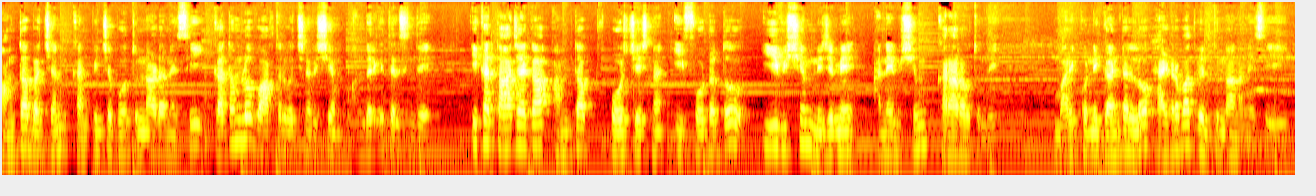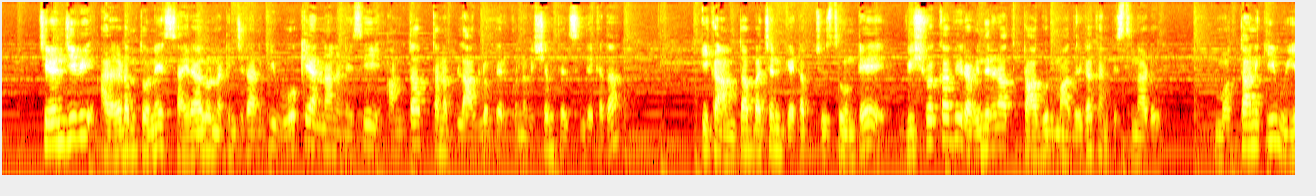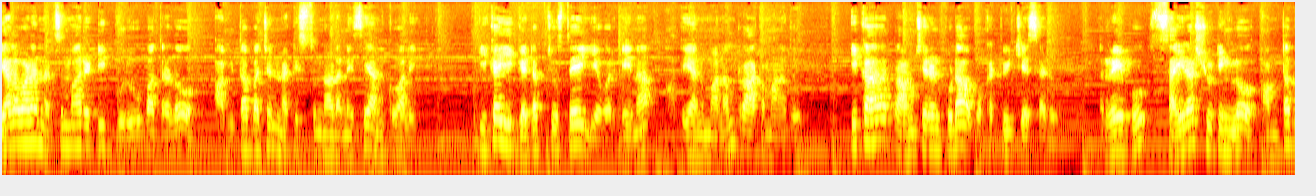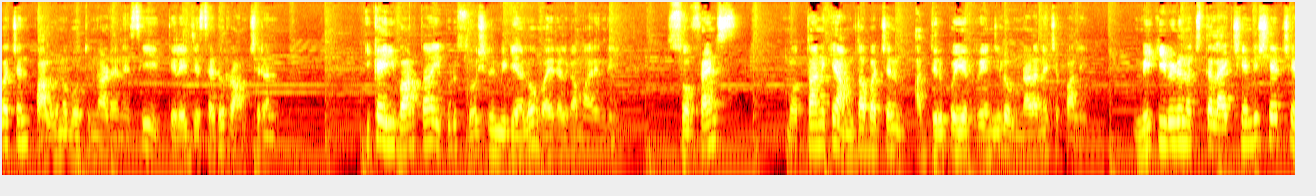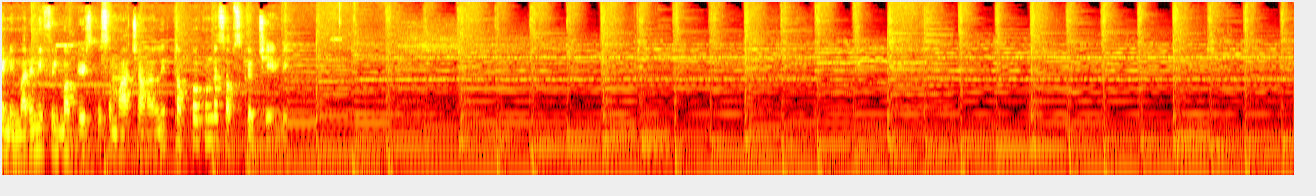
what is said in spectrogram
అమితాబ్ బచ్చన్ కనిపించబోతున్నాడు అనేసి గతంలో వార్తలు వచ్చిన విషయం అందరికీ తెలిసిందే. ఇక తాజాగా అమితాబ్ పోస్ట్ చేసిన ఈ ఫోటోతో ఈ విషయం నిజమే అనే విషయం ఖరారవుతుంది. మరికొన్ని గంటల్లో హైదరాబాద్ వెళ్తున్నాననేసి చిరంజీవి అడగడంతోనే సైరాలో నటించడానికి ఓకే అన్నాననేసి అమితాబ్ తన బ్లాగ్లో పేర్కొన్న విషయం తెలిసిందే కదా. ఇక అమితాబ్ బచ్చన్ గెటప్ చూస్తూ ఉంటే విశ్వకవి రవీంద్రనాథ్ ఠాగూర్ మాదిరిగా కనిపిస్తున్నాడు. మొత్తానికి ఉయ్యాలవాడ నరసింహారెడ్డి గురువు పాత్రలో అమితాబ్ బచ్చన్ నటిస్తున్నాడనేసి అనుకోవాలి. ఇక ఈ గెటప్ చూస్తే ఎవరికైనా అదే అనుమానం రాకమానదు. ఇక రామ్ చరణ్ కూడా ఒక ట్వీట్ చేశాడు. రేపు సైరా షూటింగ్లో అమితాబ్ బచ్చన్ పాల్గొనబోతున్నాడనేసి తెలియజేశాడు రామ్ చరణ్. ఇక ఈ వార్త ఇప్పుడు సోషల్ మీడియాలో వైరల్గా మారింది. సో ఫ్రెండ్స్ మొత్తానికి అమితాబ్ బచ్చన్ అద్దరిపోయే రేంజ్లో ఉన్నాడనే చెప్పాలి. మీకు ఈ వీడియో నచ్చితే లైక్ చేయండి షేర్ చేయండి. మరిన్ని ఫిల్మ్ అప్డేట్స్ కోసం మా ఛానల్ని తప్పకుండా సబ్స్క్రైబ్ చేయండి.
